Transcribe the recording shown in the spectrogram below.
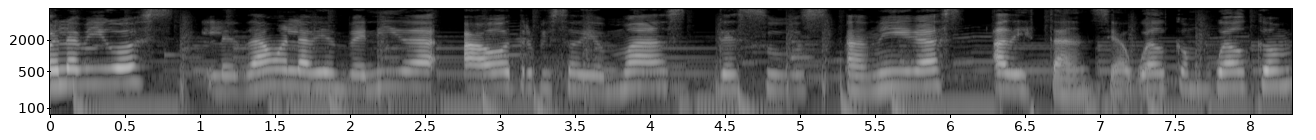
Hola amigos, les damos la bienvenida a otro episodio más de sus amigas a distancia. Welcome, welcome.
